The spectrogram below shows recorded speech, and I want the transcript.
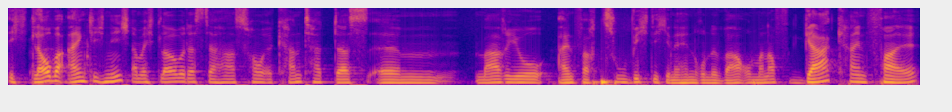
ich glaube eigentlich nicht, aber ich glaube, dass der HSV erkannt hat, dass ähm, Mario einfach zu wichtig in der Hinrunde war und man auf gar keinen Fall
